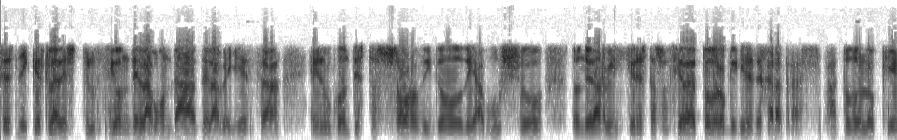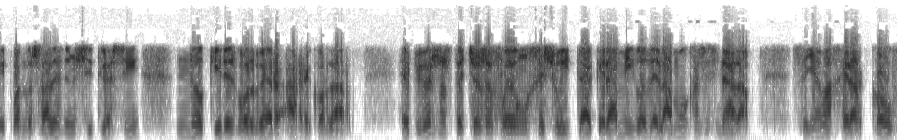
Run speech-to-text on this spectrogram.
Sesnik es la destrucción de la bondad, de la belleza, en un contexto sórdido, de abuso, donde la religión está asociada a todo lo que quieres dejar atrás, a todo lo que cuando sales de un sitio así no quieres volver a recordar. El primer sospechoso fue un jesuita que era amigo de la monja asesinada. Se llama Gerard Cove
